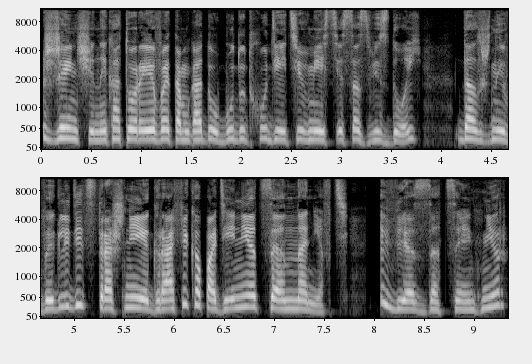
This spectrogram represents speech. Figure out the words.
Женщины, которые в этом году будут худеть вместе со звездой, должны выглядеть страшнее графика падения цен на нефть. Вес за центнер,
